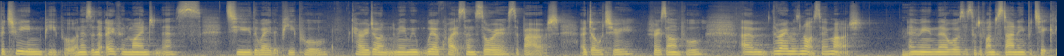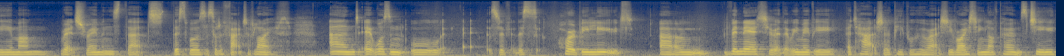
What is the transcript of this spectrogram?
between people, and there's an open-mindedness to the way that people carried on. I mean, we, we are quite censorious about adultery, for example. Um, the Romans, not so much. I mean, there was a sort of understanding, particularly among rich Romans, that this was a sort of fact of life. And it wasn't all sort of this horribly lewd um, veneer to it that we maybe attach. There are people who are actually writing love poems to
